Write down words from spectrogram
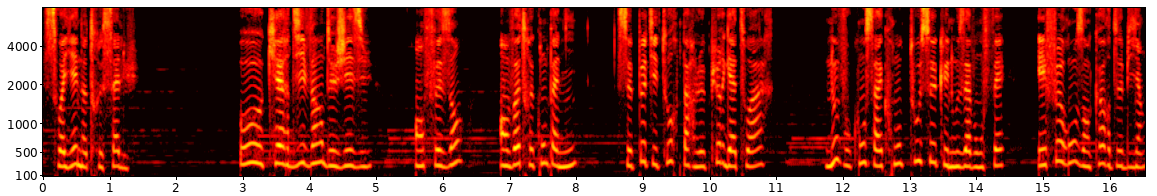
soyez notre salut. Ô cœur divin de Jésus, en faisant, en votre compagnie, ce petit tour par le purgatoire, nous vous consacrons tout ce que nous avons fait et ferons encore de bien,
